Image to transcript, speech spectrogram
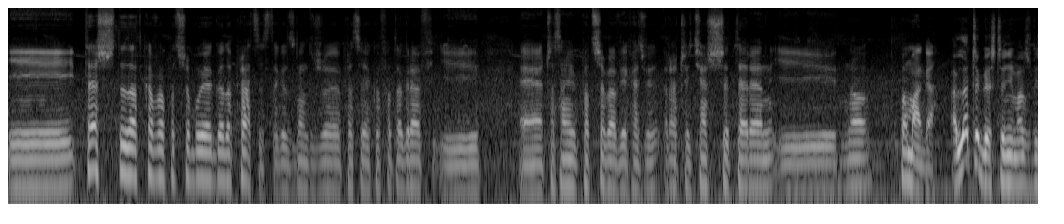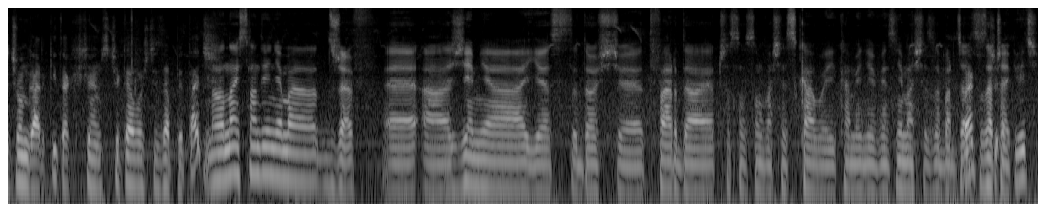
I też dodatkowo potrzebuję go do pracy, z tego względu, że pracuję jako fotograf i e, czasami potrzeba wjechać w raczej cięższy teren i no pomaga. A dlaczego jeszcze nie masz wyciągarki? Tak chciałem z ciekawości zapytać. No na Islandii nie ma drzew, e, a ziemia jest dość e, twarda, czasem są właśnie skały i kamienie, więc nie ma się za bardzo Tak? co zaczepić.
